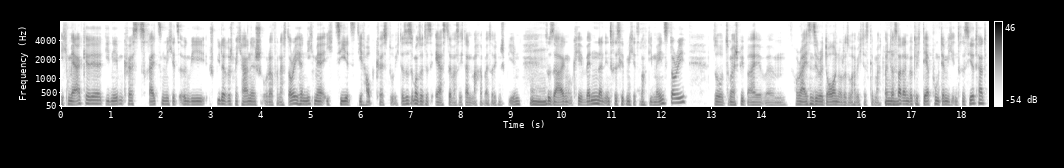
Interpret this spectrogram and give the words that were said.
ich merke, die Nebenquests reizen mich jetzt irgendwie spielerisch, mechanisch oder von der Story her nicht mehr. Ich ziehe jetzt die Hauptquest durch. Das ist immer so das Erste, was ich dann mache bei solchen Spielen Mhm. zu sagen, okay, wenn, dann interessiert mich jetzt noch die Main Story. So zum Beispiel bei ähm, Horizon Zero Dawn oder so habe ich das gemacht, weil mhm. das war dann wirklich der Punkt, der mich interessiert hat.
